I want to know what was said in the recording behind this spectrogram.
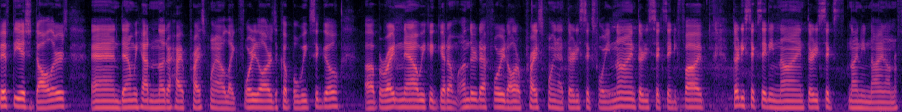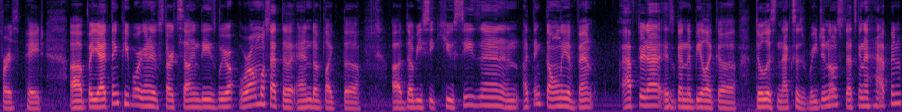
50-ish dollars, and then we had another high price point of like $40 a couple weeks ago. Uh, but right now we could get them under that $40 price point at $36.49, $36.85, $36.89, $36.99 on the first page. Uh, but yeah, I think people are gonna start selling these. We're we're almost at the end of like the uh, WCQ season, and I think the only event after that is going to be like a Duelist Nexus Regionals that's going to happen.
